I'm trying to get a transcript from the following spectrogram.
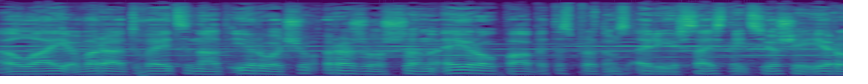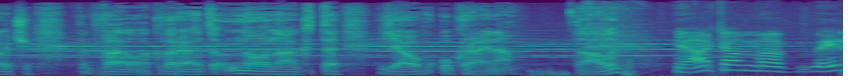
lai varētu veicināt ieroču ražošanu Eiropā. Bet tas, protams, arī ir saistīts, jo šie ieroči tad vēlāk varētu nonākt jau Ukrainā. Tāli. Jā, Arčam, ir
